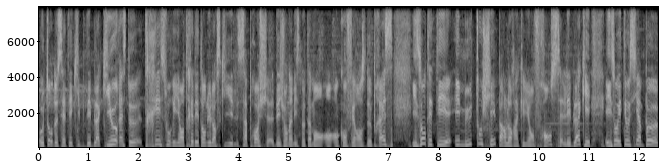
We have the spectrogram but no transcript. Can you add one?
autour de cette équipe des Blacks, qui eux restent très souriants, très détendus lorsqu'ils s'approchent des journalistes, notamment en, en conférence de presse. Ils ont été émus émus, touchés par leur accueil en France, les Blacks. Et, et ils ont été aussi un peu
